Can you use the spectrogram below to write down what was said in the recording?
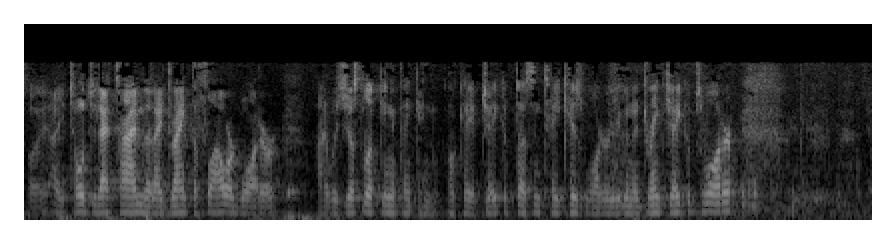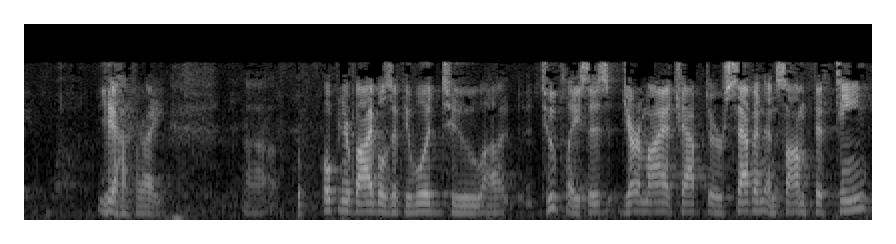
So I, told you that time that I drank the flowered water. I was just looking and thinking, okay, if Jacob doesn't take his water, you're you going to drink Jacob's water? Yeah, right. Uh, open your Bibles, if you would, to uh, two places Jeremiah chapter 7 and Psalm 15.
